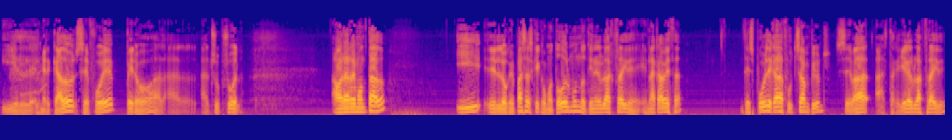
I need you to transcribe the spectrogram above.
y el, mercado se fue, pero al, subsuelo. Ahora ha remontado y eh, lo que pasa es que como todo el mundo tiene el Black Friday en la cabeza, después de cada Food Champions se va hasta que llegue el Black Friday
